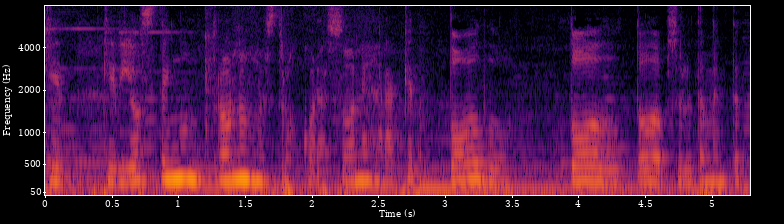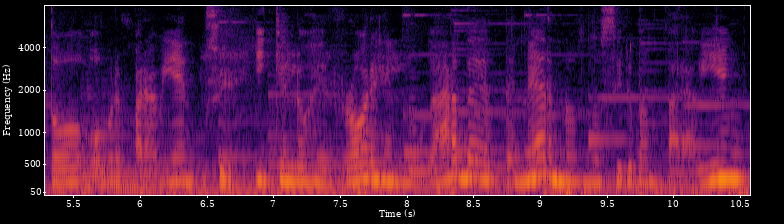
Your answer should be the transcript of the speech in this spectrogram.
que, que Dios tenga un trono en nuestros corazones hará que todo, todo, todo, absolutamente todo obre para bien. Y que los errores, en lugar de detenernos, nos sirvan para bien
